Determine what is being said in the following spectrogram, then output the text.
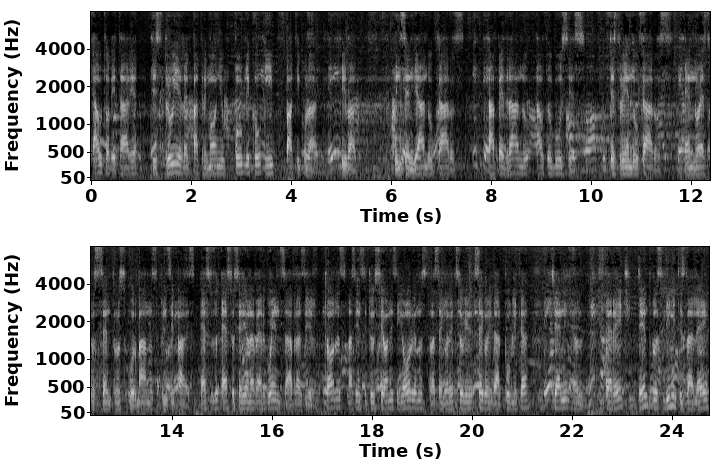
y autoritaria destruya el patrimonio público y particular, privado, incendiando carros, apedrando autobuses, destruyendo carros en nuestros centros urbanos principales. Eso, eso sería una vergüenza a Brasil. Todas las instituciones y órganos de la seguri- seguri- seguridad pública tienen el derecho, dentro de los límites de la ley,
